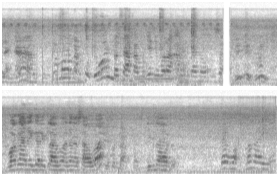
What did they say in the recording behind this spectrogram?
Wala na. Yung mga kampo doon, magsaka mo dyan, yung waraan ka, no? Huwag nga nagreklamo ng asawa? Dapat dapat. Hindi. Mga iyan.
